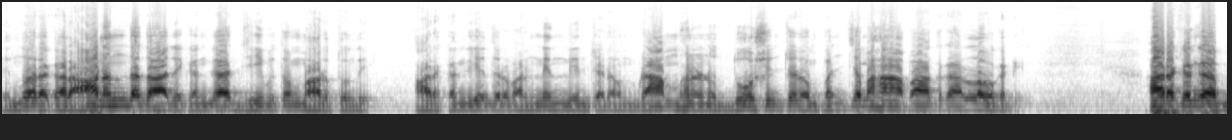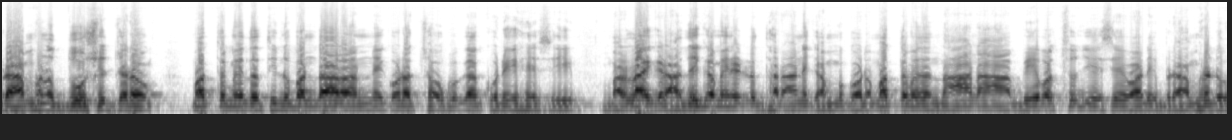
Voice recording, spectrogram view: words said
ఎన్నో రకాల ఆనందదాయకంగా జీవితం మారుతుంది. ఆ రకంగా ఎదురు వాళ్ళని నిందించడం బ్రాహ్మణులను దూషించడం పంచమహాపాతకాల్లో ఒకటి. ఆ రకంగా బ్రాహ్మణ దూషించడం మొత్తం మీద తినుబండాలన్నీ కూడా చౌకగా కొనేసేసి మరలా ఇక్కడ అధికమైనటువంటి ధరానికి అమ్ముకోవడం మొత్తం మీద నానా బీభత్సం చేసేవాడు ఈ బ్రాహ్మణుడు.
